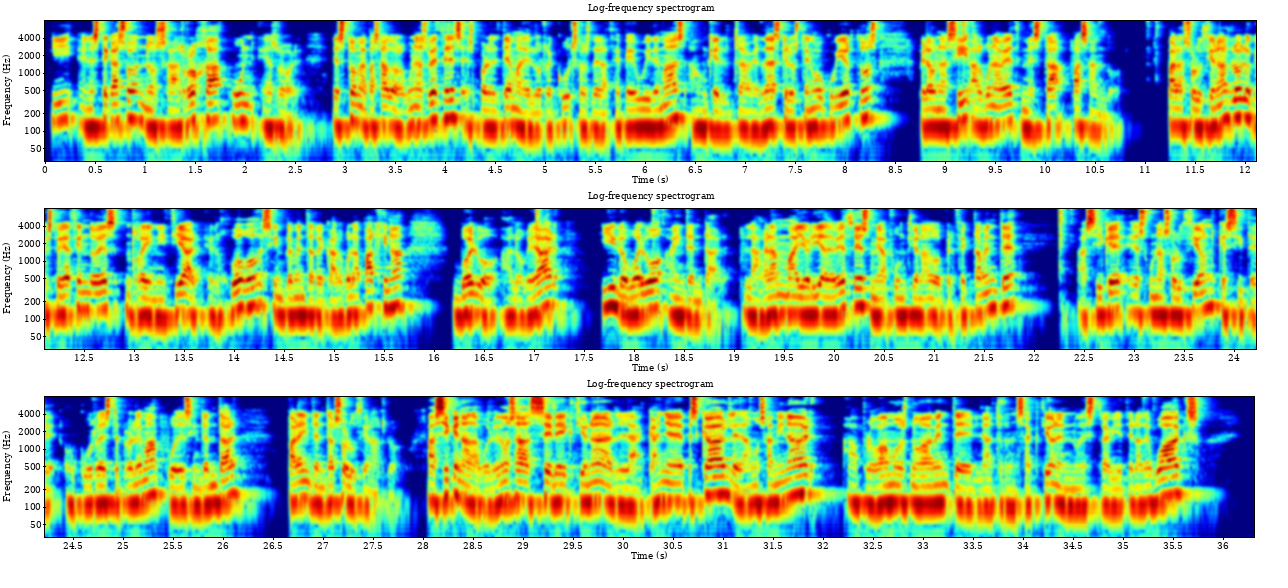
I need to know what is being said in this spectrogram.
y en este caso nos arroja un error. Esto me ha pasado algunas veces, es por el tema de los recursos de la CPU y demás, aunque la verdad es que los tengo cubiertos, pero aún así alguna vez me está pasando. Para solucionarlo lo que estoy haciendo es reiniciar el juego, simplemente recargo la página, vuelvo a loguear y lo vuelvo a intentar. La gran mayoría de veces me ha funcionado perfectamente, así que es una solución que si te ocurre este problema puedes intentar para intentar solucionarlo. Así que nada, volvemos a seleccionar la caña de pescar, le damos a minar, aprobamos nuevamente la transacción en nuestra billetera de Wax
